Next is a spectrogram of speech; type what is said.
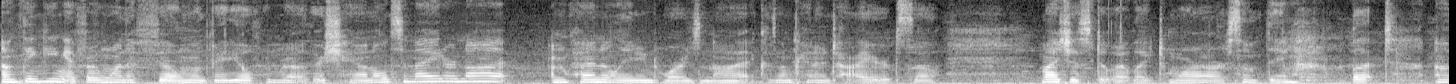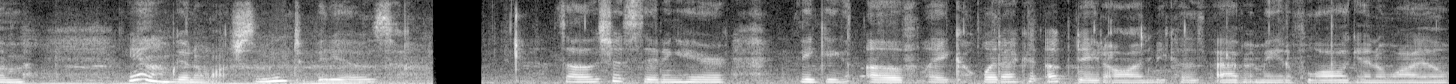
I'm thinking if I want to film a video from my other channel tonight or not. I'm kind of leaning towards not because I'm kind of tired so might just do it like tomorrow or something. But um yeah I'm gonna watch some YouTube videos. So I was just sitting here thinking of like what I could update on because I haven't made a vlog in a while.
